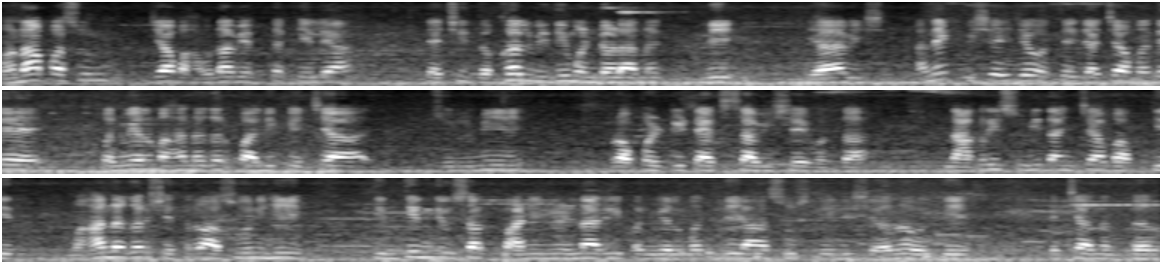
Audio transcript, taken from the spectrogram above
मनापासून ज्या भावना व्यक्त केल्या त्याची दखल विधिमंडळानं घेतली. या विषय अनेक विषय जे होते ज्याच्यामध्ये पनवेल महानगरपालिकेच्या जुलमी प्रॉपर्टी टॅक्सचा विषय होता. नागरी सुविधांच्या बाबतीत महानगर क्षेत्र असूनही तीन तीन दिवसात पाणी मिळणारी पनवेलमधली असुसलेली शहरं होती. त्याच्यानंतर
